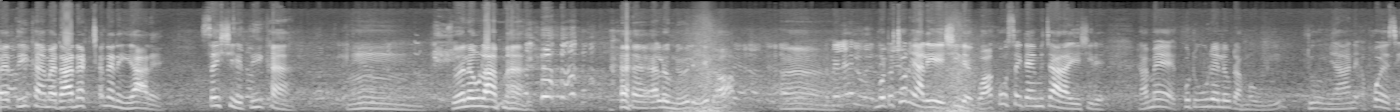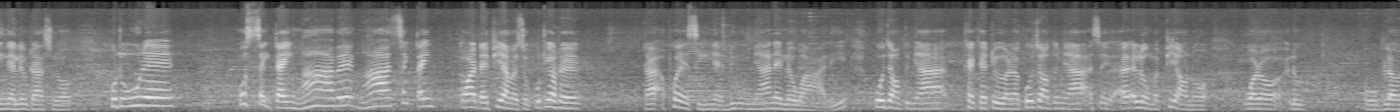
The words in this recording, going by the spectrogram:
မယ်သီးခံရမယ်ဒါနဲ့ချက်နဲ့နေရတယ် စိတ်ရှည်သီးခံอืมဇွဲလုံးလာမှန်အဲ့လိုမျိုးလေနော်အမ်မတချို့နေရာလေးရှိတယ်ကွာကိုယ်စိတ်တိုင်းမကြတာကြီးရှိတယ်ဒါပေမဲ့ကိုတူးတဲ့လောက်တာမဟုတ်ဘူးလေလူအများနဲ့အဖွဲ့အစည်းနဲ့လောက်တာဆိုတော့ကိုတူးတဲ့ကိုယ်စိတ်တိုင်းငါပဲငါစိတ်တိုင်းသွားတိုင်းဖြစ်ရမယ်ဆိုကိုတယောက်တည်းဒါအဖွဲ့အစည်းနဲ့လူအများနဲ့လောက်ရတာလေကိုကြောင့်သူများခက်ခဲတွေ့ရလားကိုကြောင့်သူများအဲ့အဲ့လိုမဖြစ်အောင်တော့ဟိုကတော့အဲ့လို ဟိုဘယ်လို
